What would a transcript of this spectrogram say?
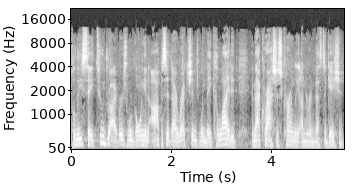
Police say two drivers were going in opposite directions when they collided, and that crash is currently under investigation.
